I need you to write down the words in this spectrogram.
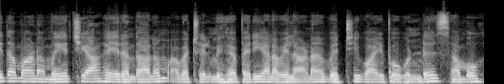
விதமான முயற்சியாக இருந்தாலும் அவற்றில் மிக பெரிய அளவிலான வெற்றி வாய்ப்பு உண்டு. சமூக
